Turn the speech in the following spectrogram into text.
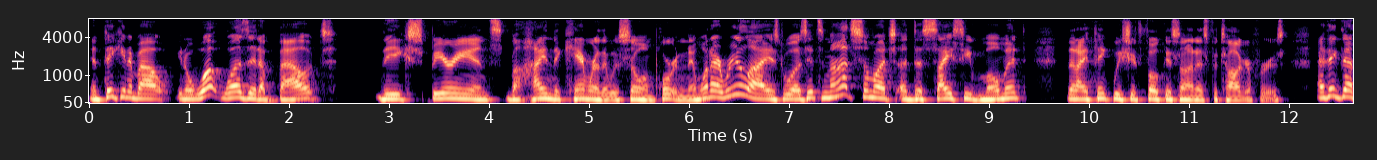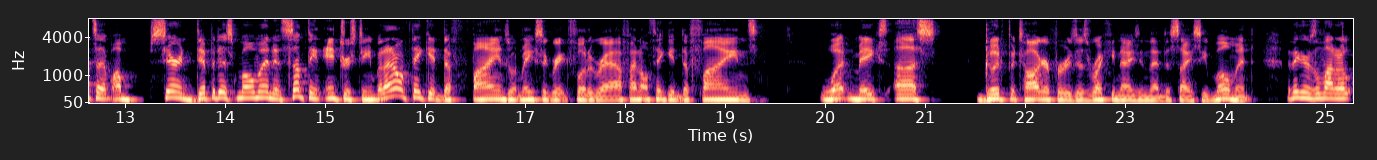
and thinking about you know what was it about the experience behind the camera that was so important. And what I realized was it's not so much a decisive moment that I think we should focus on as photographers. I think that's a, a, serendipitous moment. It's something interesting, but I don't think it defines what makes a great photograph. I don't think it defines what makes us good photographers is recognizing that decisive moment. I think there's a lot of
